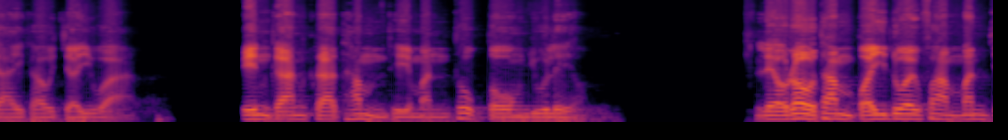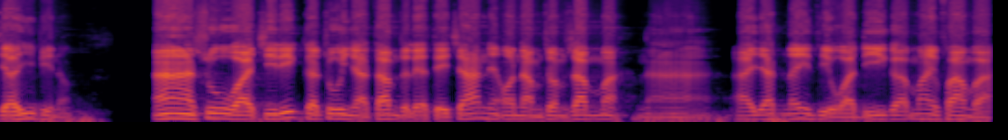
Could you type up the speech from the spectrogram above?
ได้เข้าใจว่า เป็นการกระทำที่มันทุกตรงอยู่แล้ว แล้วเราทำไปด้วยความมั่นใจพี่น้องอ่าสู้ว่าชีริกกับสู้อย่าทำแต่ละแต่ชานเนี่ยเอานำซ้ำๆมานะอายัดในที่ว่าดีก็ไม่ฟังว่า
